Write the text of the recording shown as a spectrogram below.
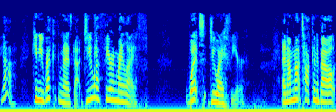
Yeah. Can you recognize that? Do you have fear in my life? What do I fear? And I'm not talking about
